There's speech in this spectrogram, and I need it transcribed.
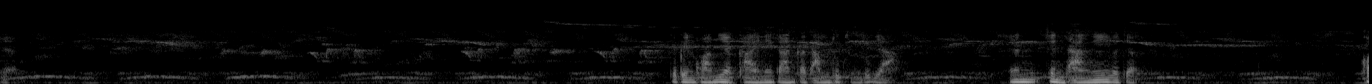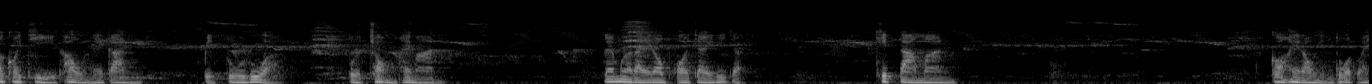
เนี่ย จะเป็นความเยียบคายในการกระทำทุกสิ่งทุกอย่างฉะนั้นเส้นทางนี้ก็จะ ค่อยๆถี่เข้าในการปิดรูรั่ว เปิดช่องให้มานและเมื่อไรเราพอใจที่จะคิดตามมานก็ให้เราเห็นโทษไว้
